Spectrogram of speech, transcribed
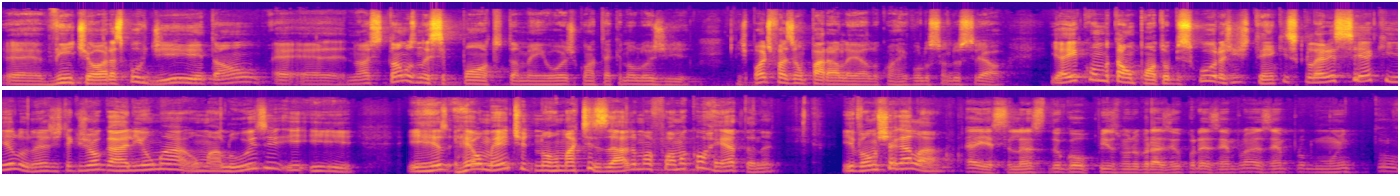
é, 20 horas por dia. Então, é, é, nós estamos nesse ponto também hoje com a tecnologia. A gente pode fazer um paralelo com a Revolução Industrial. E aí, como está um ponto obscuro, a gente tem que esclarecer aquilo, né? a gente tem que jogar ali uma, uma luz e, e e re realmente normatizar de uma forma correta, né? E vamos chegar lá. É, esse lance do golpismo no Brasil, por exemplo, é um exemplo muito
